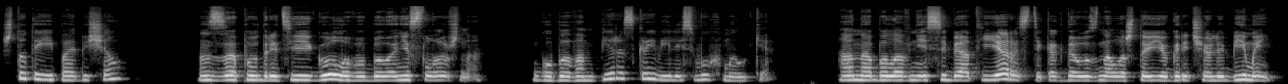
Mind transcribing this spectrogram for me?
«Что ты ей пообещал?» «Запудрить ей голову было несложно». Губы вампира скривились в ухмылке. Она была вне себя от ярости, когда узнала, что ее горячо любимый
